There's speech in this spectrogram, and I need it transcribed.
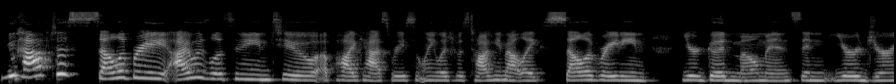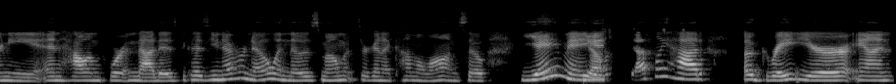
you have to celebrate. I was listening to a podcast recently, which was talking about like celebrating your good moments and your journey and how important that is because you never know when those moments are going to come along. So, yay, Meghan. Yeah. Definitely had a great year. And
